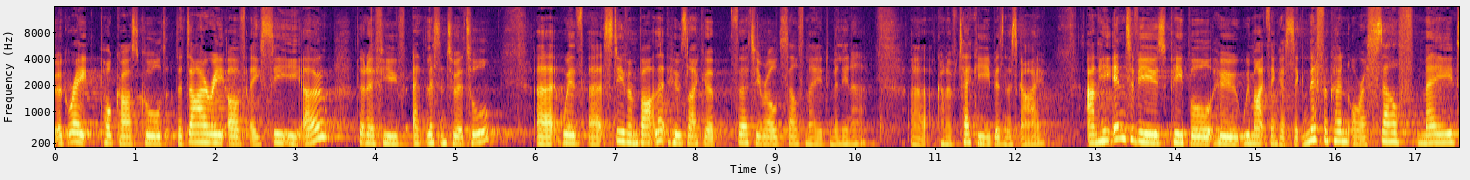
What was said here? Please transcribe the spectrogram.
to a great podcast called The Diary of a CEO. Don't know if you've uh, listened to it at all. Uh, with uh, Steven Bartlett, who's like a 30 year old self made millionaire, uh, kind of techie business guy. And he interviews people who we might think are significant or are self made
